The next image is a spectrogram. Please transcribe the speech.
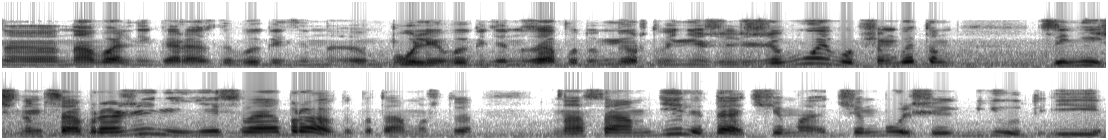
э, Навальный гораздо выгоден, э, более выгоден Западу мертвый, нежели живой, в общем, в этом циничном соображении есть своя правда. Потому что на самом деле, да, чем, чем больше их бьют и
